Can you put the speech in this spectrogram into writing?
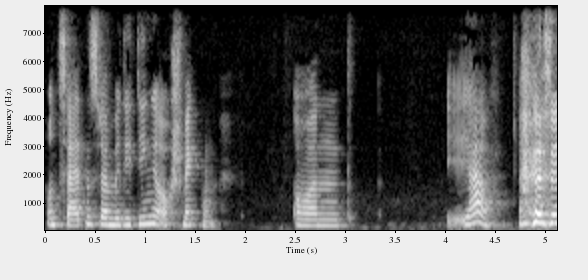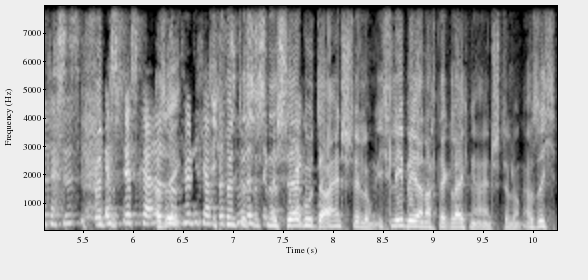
und zweitens, weil mir die Dinge auch schmecken. Und ja, also das ist, es, das kann also natürlich auch Ich, ich finde, das ist eine sehr gute Einstellung. Ich lebe ja nach der gleichen Einstellung. Also ich,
